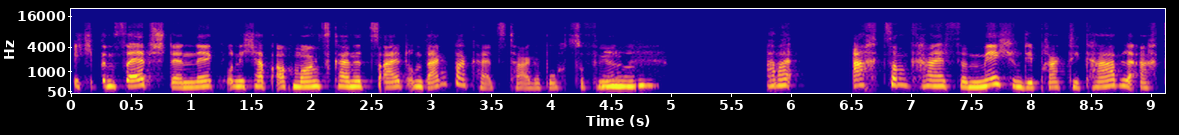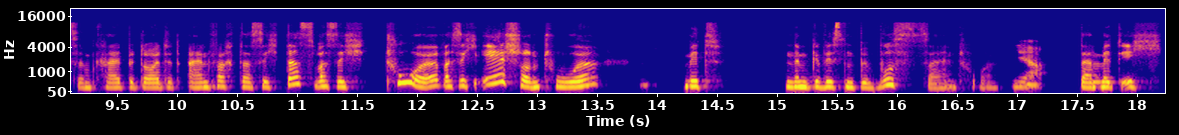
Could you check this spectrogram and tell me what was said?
ich bin selbstständig und ich habe auch morgens keine Zeit, um Dankbarkeitstagebuch zu führen. Mhm. Aber Achtsamkeit für mich und die praktikable Achtsamkeit bedeutet einfach, dass ich das, was ich tue, was ich eh schon tue, mit einem gewissen Bewusstsein tue. Ja. Damit ich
